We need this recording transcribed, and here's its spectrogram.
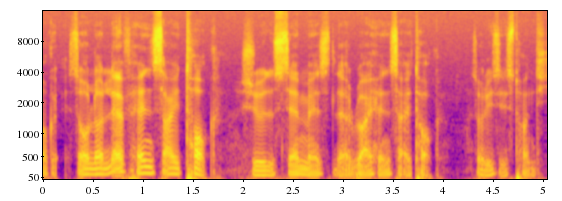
Okay so the left hand side torque should same as the right hand side torque. So this is 20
